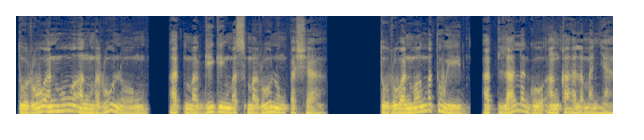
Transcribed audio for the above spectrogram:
Turuan mo ang marunong at magiging mas marunong pa siya. Turuan mo ang matuwid at lalago ang kaalaman niya.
